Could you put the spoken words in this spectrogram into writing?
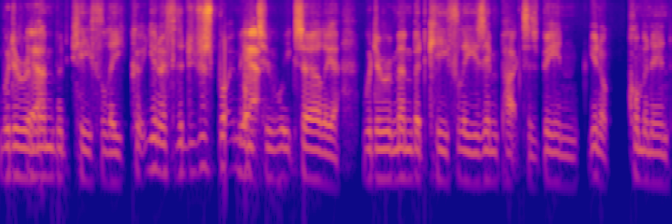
We'd have Yeah. remembered Keith Lee. You know, if they'd just brought him Yeah. in two weeks earlier, we'd have remembered Keith Lee's impact as being, you know, coming in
